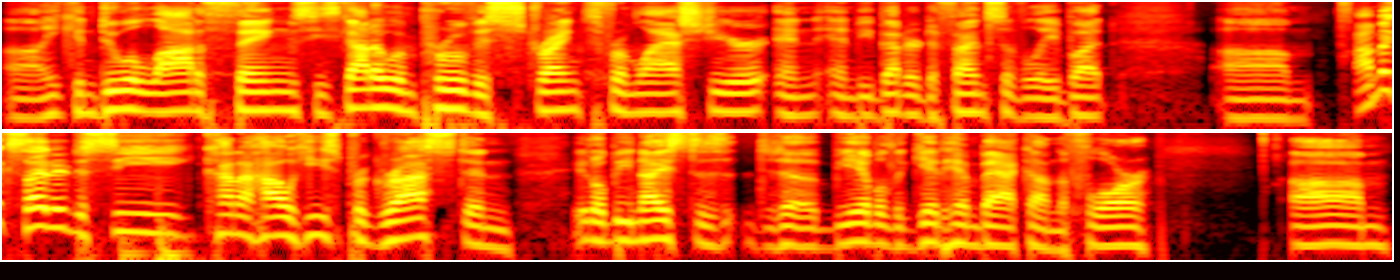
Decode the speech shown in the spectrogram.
Uh, he can do a lot of things. He's got to improve his strength from last year and and be better defensively. But um, I'm excited to see kind of how he's progressed, and it'll be nice to to be able to get him back on the floor. Um,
